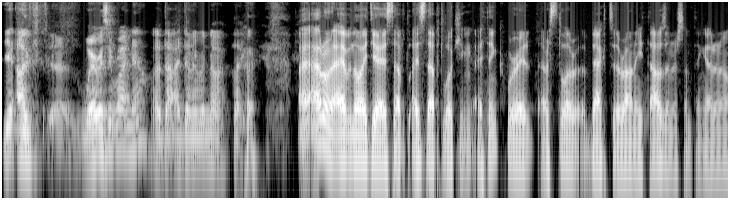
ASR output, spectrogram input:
yeah, I've, uh, where is it right now? I, I don't even know. Like, I, I, don't. I have no idea. I stopped. I stopped looking. I think we're at, are still back to around eight thousand or something. I don't know.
